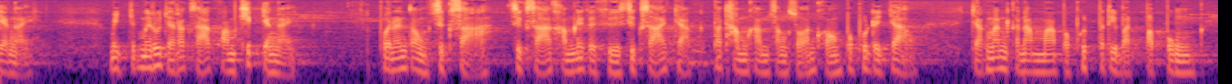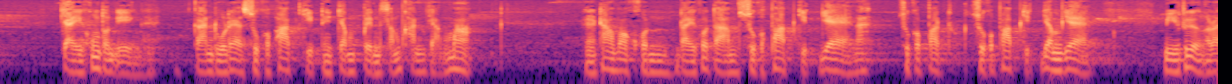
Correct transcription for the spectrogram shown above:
อย่างไง ไม่ไม่รู้จะรักษาความคิดยังไง เพราะนั้นต้องศึกษา ศึกษาคำนี้ก็คือศึกษาจากพระธรรมคำสั่งสอนของพระพุทธเจ้า จากนั้นก็นำมาประพฤติปฏิบัติปรับปรุงใจของตนเอง การดูแลสุขภาพจิตนี่จำเป็นสำคัญอย่างมาก ถ้าว่าคนใดก็ตามสุขภาพจิตแย่นะสุขภาพสุขภาพจิตย่ำแย่ มีเรื่องอะไร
